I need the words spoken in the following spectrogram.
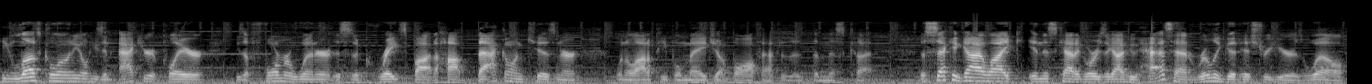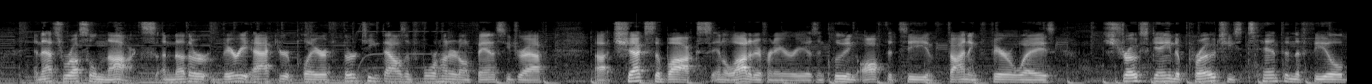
He loves Colonial. He's an accurate player. He's a former winner. This is a great spot to hop back on Kisner when a lot of people may jump off after the, the missed cut. The second guy I like in this category is a guy who has had really good history here as well and that's Russell Knox, another very accurate player, 13,400 on fantasy draft. Uh, checks the box in a lot of different areas, including off the tee and finding fairways. Strokes gained approach, he's 10th in the field,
